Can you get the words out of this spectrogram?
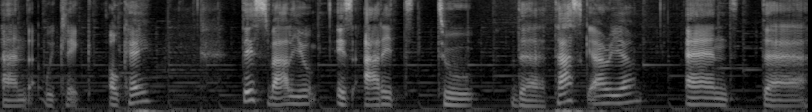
and we click OK, this value is added to the task area and the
